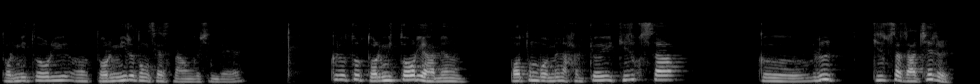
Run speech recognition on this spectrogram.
도르미토리, 어, 도르미르 동사에서 나온 것인데 그리고 또 도르미토리 하면 보통 보면 학교의 기숙사 그를 기숙사 자체를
